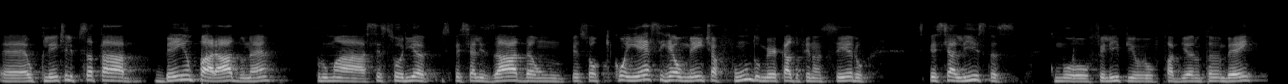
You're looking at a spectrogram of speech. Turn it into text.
É, o cliente ele precisa estar bem amparado, né, por uma assessoria especializada, um pessoal que conhece realmente a fundo o mercado financeiro, especialistas como o Felipe e o Fabiano também.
